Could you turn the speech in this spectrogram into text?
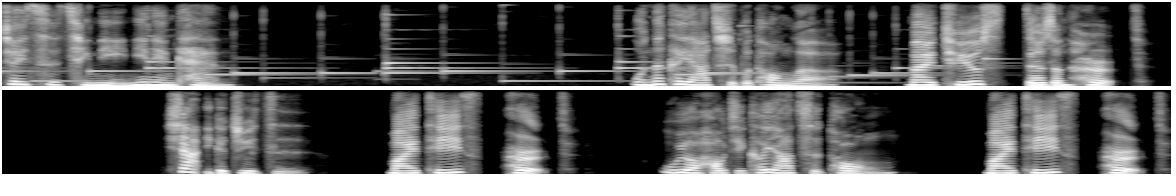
这一次，请你念念看，我那颗牙齿不痛了。My tooth doesn't hurt。下一个句子，My teeth hurt。我有好几颗牙齿痛。My teeth hurt。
